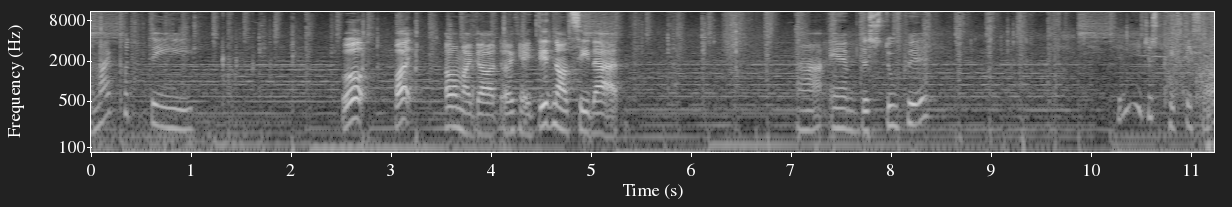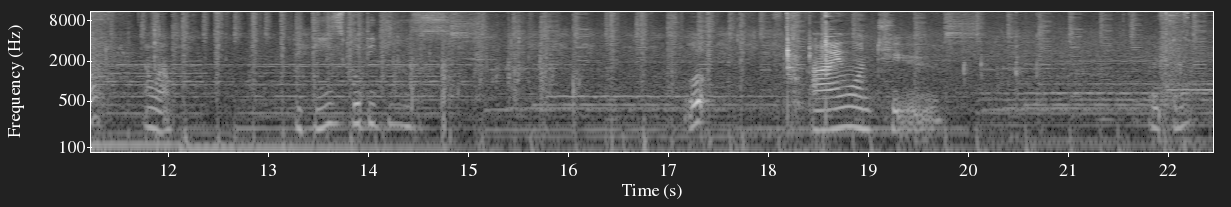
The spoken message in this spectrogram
I might put the. Oh, what? Oh my god. Okay, did not see that. I am the stupid. Didn't you just pick this up? Oh well. It is what it is. Whoop. I want to this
